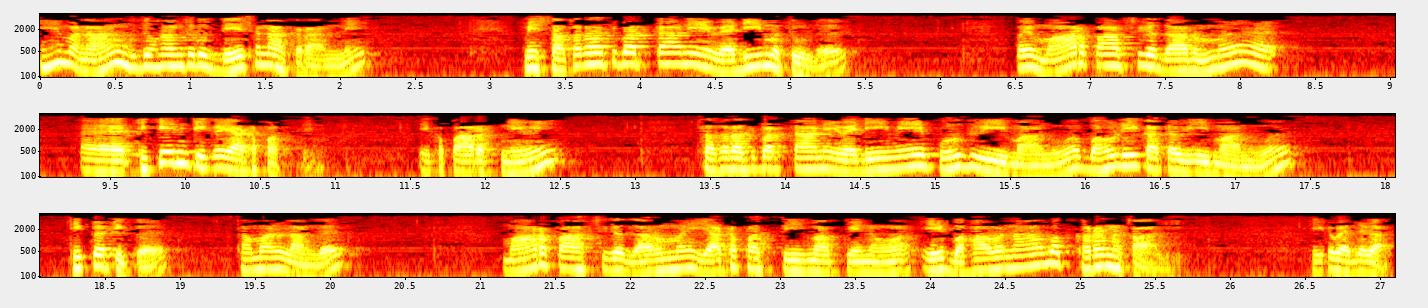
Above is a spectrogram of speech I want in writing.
එහෙමනම් බුදුහාමුදුරු දේශනා කරන්නේ මේ සතරාතිපට්ඨානයේ වැඩිම තුල ඔය මාර්ගපාක්ෂික ධර්ම ටිකෙන් ටික යටපත් වෙනවා. එකපාරක් නෙවෙයි සතරාතිපට්ඨානයේ වැඩිීමේ පුරුදු වීම අනුව බහුලීගත වීම අනුව ටික ටික Taman ළඟ මාර්ගපාක්ෂික ධර්ම යටපත් වීමක් වෙනවා ඒ භාවනාව කරන කාලේ. ඒක වැදගත්.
